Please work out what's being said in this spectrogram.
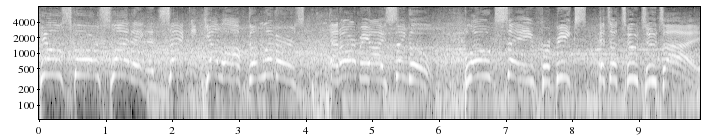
He'll score sliding. And Zack Gelof Beeks. It's a 2-2 tie.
